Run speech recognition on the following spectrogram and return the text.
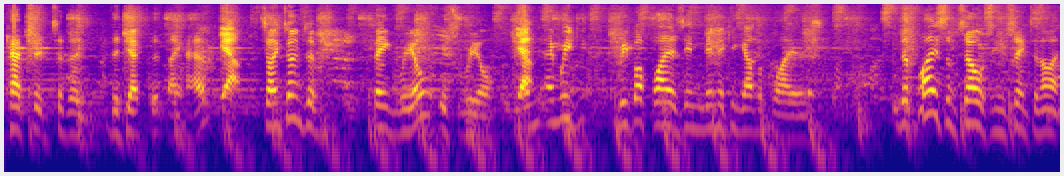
captured to the, the depth that they have. yeah, So in terms of being real, it's real. Yeah. And, and we we've got players in mimicking other players. The players themselves, and you've seen tonight,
